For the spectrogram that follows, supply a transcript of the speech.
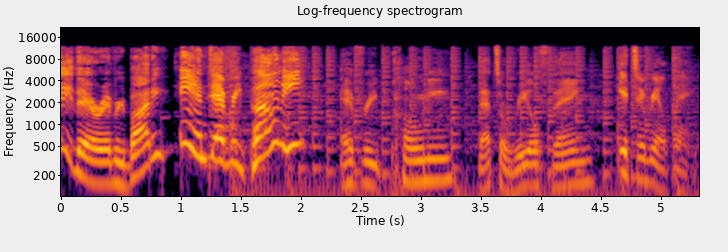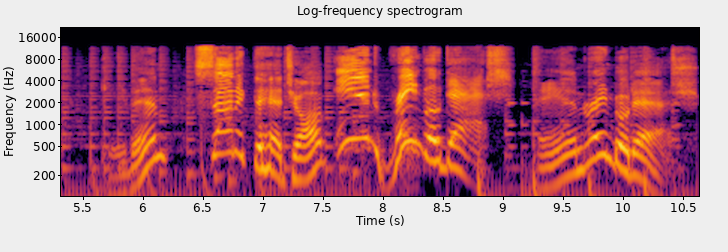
Hey there, everybody. And every pony. Every pony, that's a real thing? It's a real thing. Okay then. Sonic the Hedgehog. And Rainbow Dash. And Rainbow Dash,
